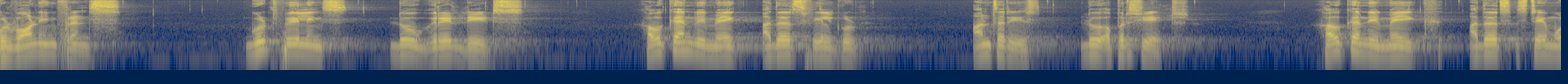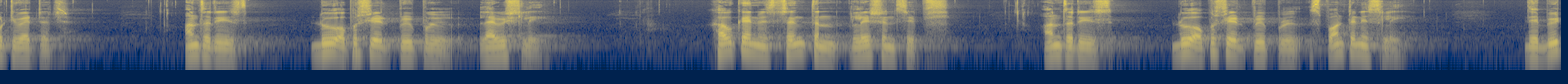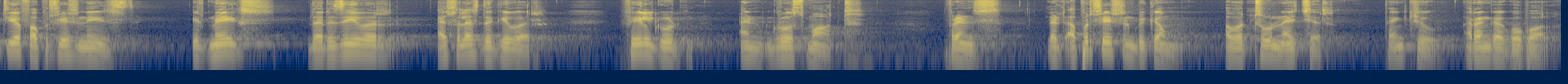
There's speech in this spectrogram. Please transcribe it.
Good morning, friends. Good feelings do great deeds. How can we make others feel good? Answer is do appreciate. How can we make others stay motivated? Answer is do appreciate people lavishly. How can we strengthen relationships? Answer is do appreciate people spontaneously. The beauty of appreciation is it makes the receiver as well as the giver feel good and grow smart. Friends, let appreciation become our true nature. Thank you, Aranga Gopal.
